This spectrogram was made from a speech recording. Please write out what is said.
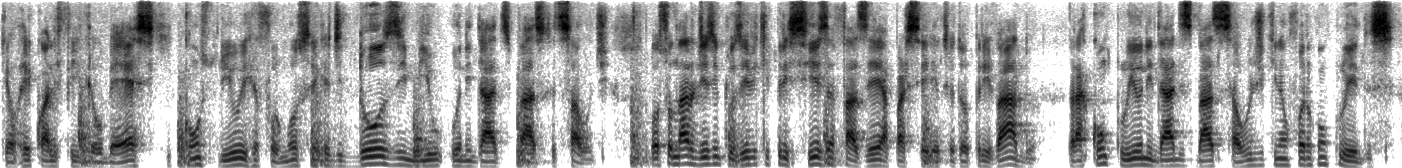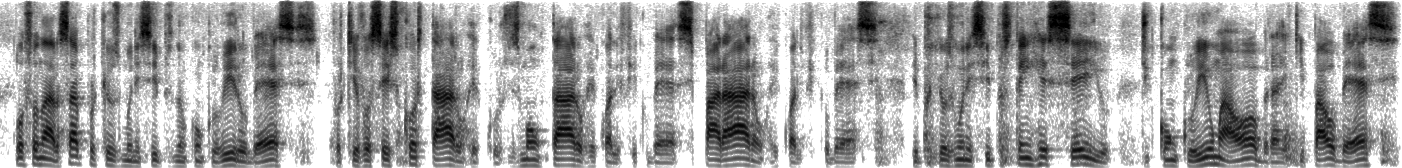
que é o Requalifica UBS, que construiu e reformou cerca de 12 mil unidades básicas de saúde. Bolsonaro diz, inclusive, que precisa fazer a parceria com o setor privado para concluir unidades básicas de saúde que não foram concluídas. Bolsonaro, sabe por que os municípios não concluíram o BS? Porque vocês cortaram recursos, desmontaram o Requalifica BS, pararam o Requalifica BS. E porque os municípios têm receio de concluir uma obra, equipar o BS,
